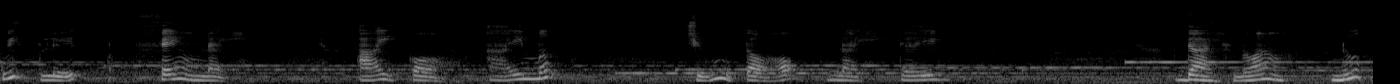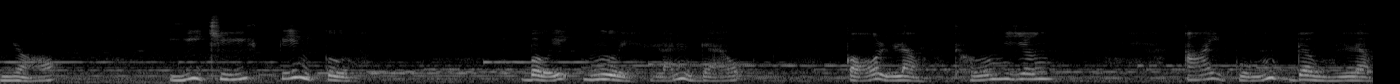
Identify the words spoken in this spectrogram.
quyết liệt phen này. Ai còn ai mất? Chứng tỏ này đây. Đài Loan nước nhỏ. Ý chí kiên cường bởi người lãnh đạo có lòng thương dân, ai cũng đồng lòng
